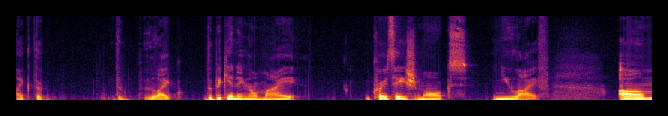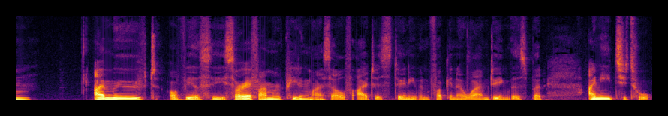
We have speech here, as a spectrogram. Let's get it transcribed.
like the the like the beginning of my quotation marks new life. Um I moved, obviously. Sorry if I'm repeating myself. I just don't even fucking know why I'm doing this, but I need to talk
